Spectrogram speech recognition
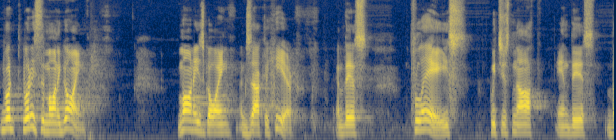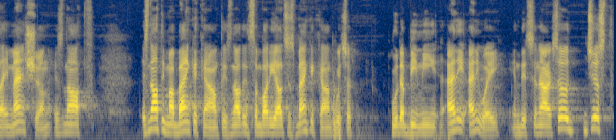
what, where is the money going? Money is going exactly here, in this place, which is not in this dimension, is not, is not in my bank account, is not in somebody else's bank account, which would have been me any, anyway in this scenario. So just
